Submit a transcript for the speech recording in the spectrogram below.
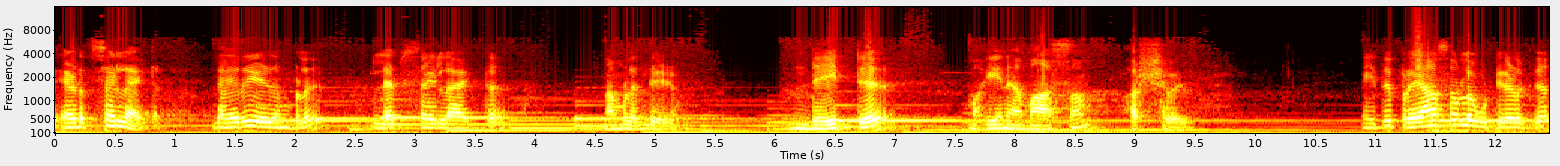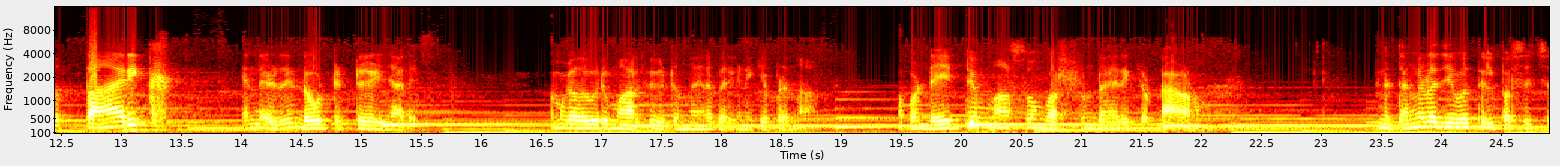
ഇടത് സൈഡിലായിട്ട് ഡയറി എഴുതുമ്പോൾ ലെഫ്റ്റ് സൈഡിലായിട്ട് നമ്മൾ എന്ത് എഴുതും ഡേറ്റ് മഹീന മാസം വർഷം എഴുതും ഇത് പ്രയാസമുള്ള കുട്ടികൾക്ക് താരിഖ് എന്ന് എഴുതി ഡോട്ട് ഇട്ട് കഴിഞ്ഞാൽ നമുക്കത് ഒരു മാർക്ക് കിട്ടുന്നതിന് പരിഗണിക്കപ്പെടുന്നതാണ്. അപ്പം ഡേറ്റും മാസവും വർഷവും ഡയറക്റ്റ് ഉണ്ടാകണം പിന്നെ തങ്ങളുടെ ജീവിതത്തിൽ പ്രസിച്ച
